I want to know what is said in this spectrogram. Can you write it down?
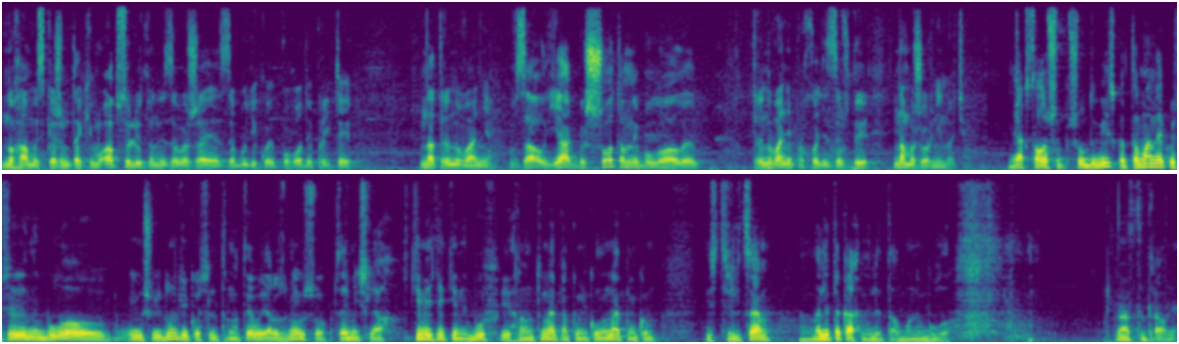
ногами, скажімо так, йому абсолютно не заважає за будь-якої погоди прийти на тренування в зал. Як би що там не було, але тренування проходять завжди на мажорній ноті. Як стало, що пішов до війська, то в мене якось не було іншої думки, якоїсь альтернативи. Я розумів, що це мій шлях. Ким я тільки не був, і гранатометником, і кулеметником, і стрільцем. На літаках не літав, бо не було. 15 травня,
